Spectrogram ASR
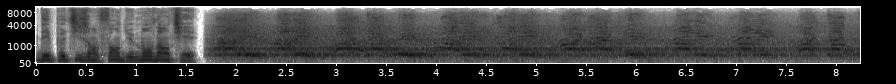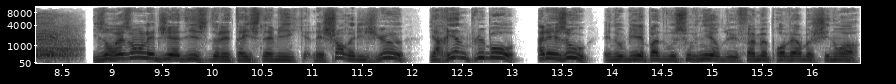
des petits-enfants du monde entier. Ils ont raison, les djihadistes de l'État islamique. Les chants religieux, il n'y a rien de plus beau. Allez-y, et n'oubliez pas de vous souvenir du fameux proverbe chinois.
